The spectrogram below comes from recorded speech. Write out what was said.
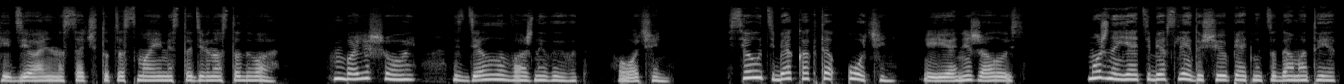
Идеально сочтутся с моими 192. Большой. Сделала важный вывод. Очень. Все у тебя как-то очень. И я не жалуюсь. Можно я тебе в следующую пятницу дам ответ?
